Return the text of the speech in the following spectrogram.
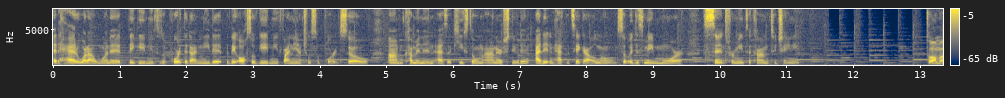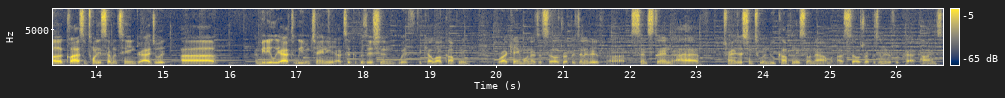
It had what I wanted. They gave me the support that I needed, but they also gave me financial support. So um, coming in as a Keystone Honor student, I didn't have to take out a loan. So it just made more sense for me to come to Cheyney. So I'm a class of 2017 graduate. Uh, immediately after leaving Cheyney, I took a position with the Kellogg Company where I came on as a sales representative. Uh, since then, I have transitioned to a new company, so now I'm a sales representative with Kraft Heinz.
